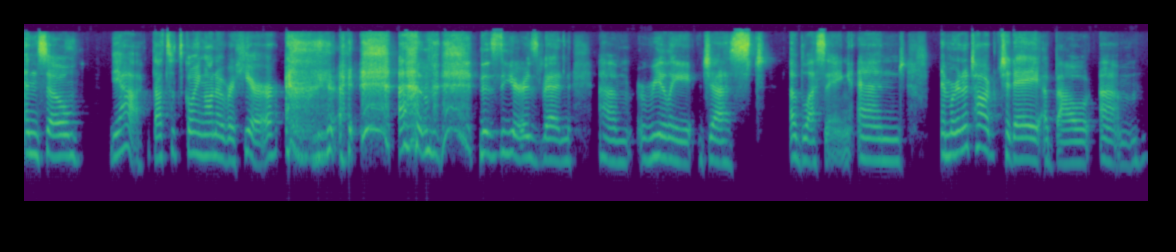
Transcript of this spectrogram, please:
And so, yeah, that's what's going on over here. um, this year has been um, really just a blessing, and and we're going to talk today about um,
